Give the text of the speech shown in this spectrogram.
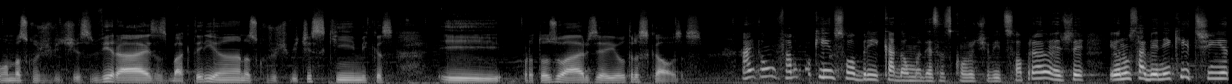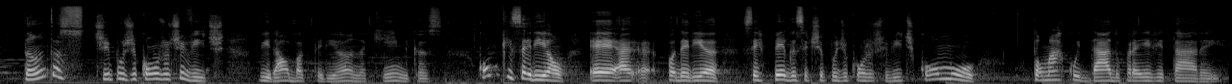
como as conjuntivites virais, as bacterianas, conjuntivites químicas e protozoários e aí outras causas. Ah, então fala um pouquinho sobre cada uma dessas conjuntivites, só para gente ter... Eu não sabia nem que tinha tantos tipos de conjuntivite, viral, bacteriana, químicas. Como que seriam, é, poderia ser pego esse tipo de conjuntivite? Como tomar cuidado para evitar aí?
